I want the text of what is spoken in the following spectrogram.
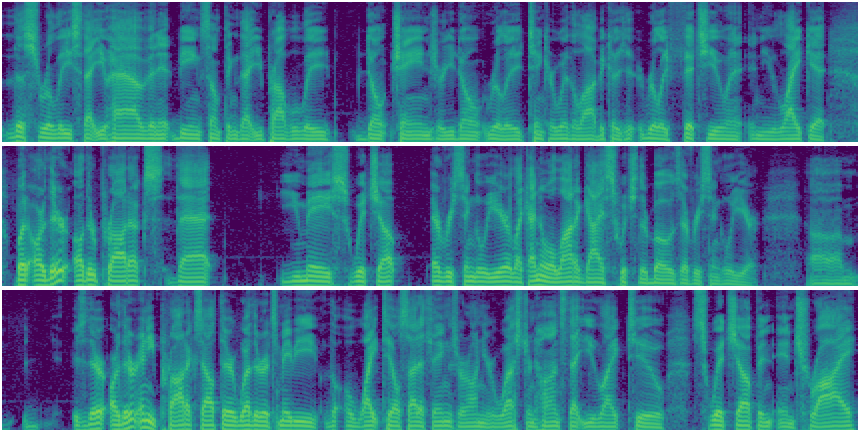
this release that you have and it being something that you probably don't change or you don't really tinker with a lot because it really fits you and, and you like it. But are there other products that you may switch up every single year? Like I know a lot of guys switch their bows every single year. Um, is there are there any products out there, whether it's maybe the, a whitetail side of things or on your western hunts, that you like to switch up and, and try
